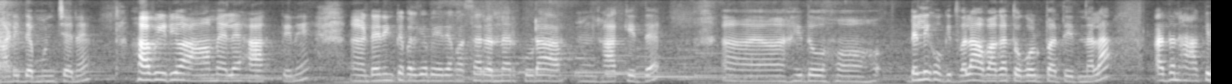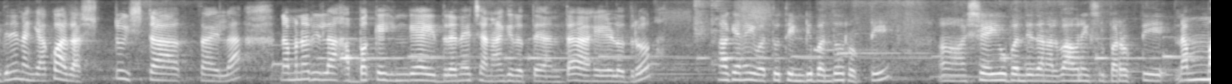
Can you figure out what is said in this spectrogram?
ಮಾಡಿದ್ದೆ ಮುಂಚೆನೇ. ಆ ವಿಡಿಯೋ ಆಮೇಲೆ ಹಾಕ್ತೀನಿ. ಡೈನಿಂಗ್ ಟೇಬಲ್ಗೆ ಬೇರೆ ಹೊಸ ರನ್ನರ್ ಕೂಡ ಹಾಕಿದ್ದೆ. ಇದು ಡೆಲ್ಲಿಗೆ ಹೋಗಿದ್ವಲ್ಲ, ಆವಾಗ ತೊಗೊಂಡು ಬಂದಿದ್ನಲ್ಲ. ಅದನ್ನು ಹಾಕಿದ್ದೀನಿ. ನಂಗೆ ಯಾಕೋ ಅದು ಅಷ್ಟು ಇಷ್ಟ ಆಗ್ತಾ ಇಲ್ಲ. ನಮ್ಮನೆಯವ್ರು ಇಲ್ಲ, ಹಬ್ಬಕ್ಕೆ ಹೀಗೆ ಇದ್ರೇ ಚೆನ್ನಾಗಿರುತ್ತೆ ಅಂತ ಹೇಳಿದ್ರು. ಹಾಗೆಯೇ ಇವತ್ತು ತಿಂಡಿ ಬಂದು ರೊಟ್ಟಿ. ಶ್ರೇಯು ಬಂದಿದ್ದಾನಲ್ವ, ಅವನಿಗೆ ಸ್ವಲ್ಪ ರೊಟ್ಟಿ, ನಮ್ಮ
